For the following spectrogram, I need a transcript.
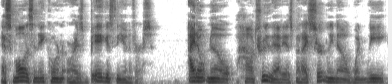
as small as an acorn or as big as the universe. I don't know how true that is, but I certainly know when we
